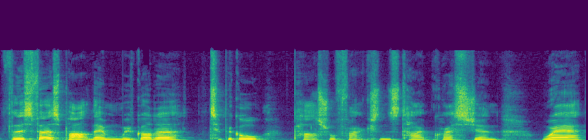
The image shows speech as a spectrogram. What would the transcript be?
for this first part then, we've got a typical partial fractions type question where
